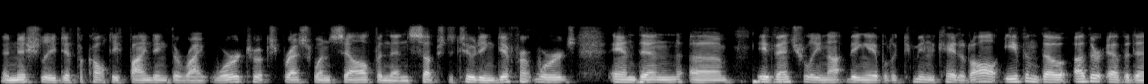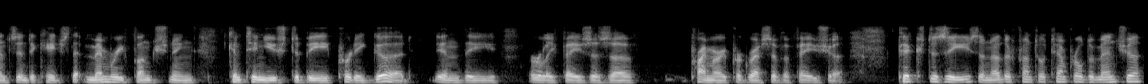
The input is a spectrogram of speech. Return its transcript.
Initially, difficulty finding the right word to express oneself, and then substituting different words, and then um, eventually not being able to communicate at all, even though other evidence indicates that memory functioning continues to be pretty good in the early phases of primary progressive aphasia. Pick's disease, another frontotemporal dementia,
